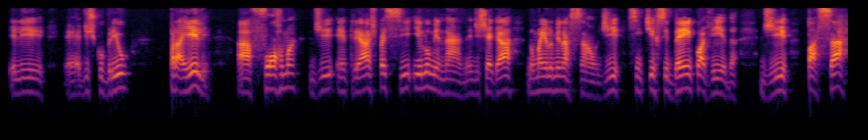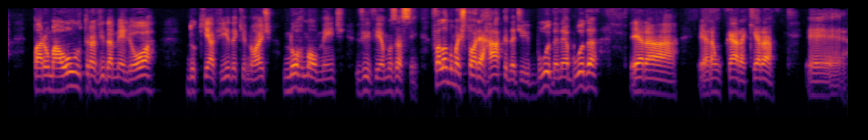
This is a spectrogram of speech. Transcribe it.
ele é, descobriu para ele a forma de, entre aspas, se iluminar, né? de chegar numa iluminação, de sentir-se bem com a vida, de passar para uma outra vida melhor do que a vida que nós normalmente vivemos assim. Falando uma história rápida de Buda, né? Buda era, era um cara que era é,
